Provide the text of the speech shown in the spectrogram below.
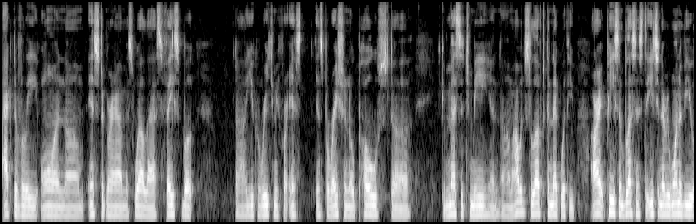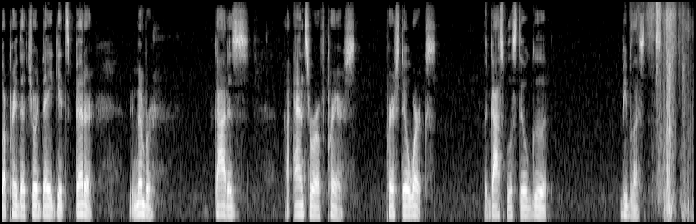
actively on um, Instagram as well as Facebook. Uh, you can reach me for ins- inspirational posts. Uh, you can message me, and um, I would just love to connect with you. All right, peace and blessings to each and every one of you. I pray that your day gets better. Remember, God is an answerer of prayers. Prayer still works. The gospel is still good. Be blessed.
